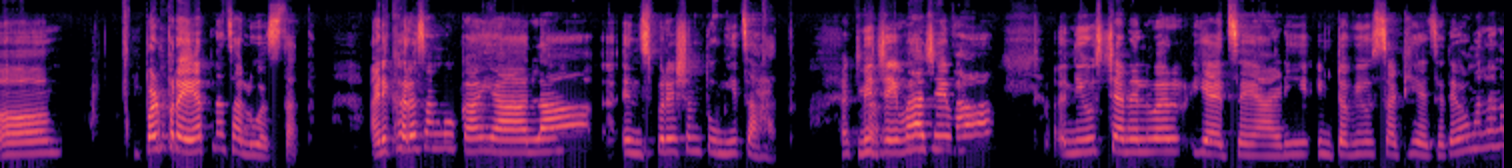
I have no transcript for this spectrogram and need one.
अं, पण प्रयत्न चालू असतात आणि खरं सांगू का याला इन्स्पिरेशन तुम्हीच आहात मी. जेव्हा जेव्हा न्यूज चॅनलवर यायचे आणि इंटरव्ह्यूजसाठी यायचे तेव्हा मला ना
